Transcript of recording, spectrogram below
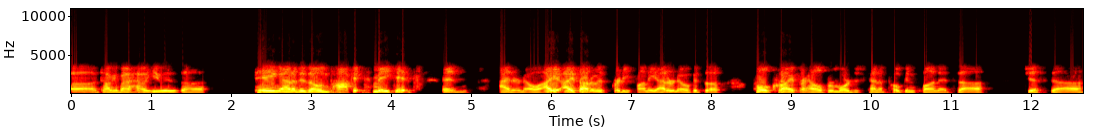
uh, talking about how he was uh, paying out of his own pocket to make it, and I don't know. I I thought it was pretty funny. I don't know if it's a full cry for help or more just kind of poking fun at uh, just. Uh,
